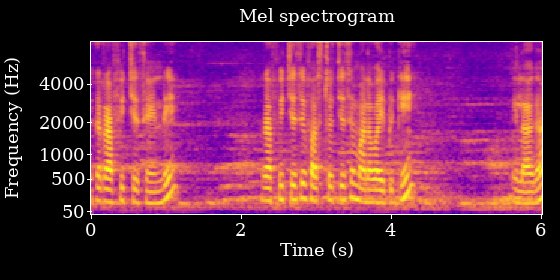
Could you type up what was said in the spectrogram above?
ఇక్కడ రఫ్ ఇచ్చేసేయండి. రఫ్ ఇచ్చేసి ఫస్ట్ వచ్చేసి మన వైపుకి ఇలాగా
